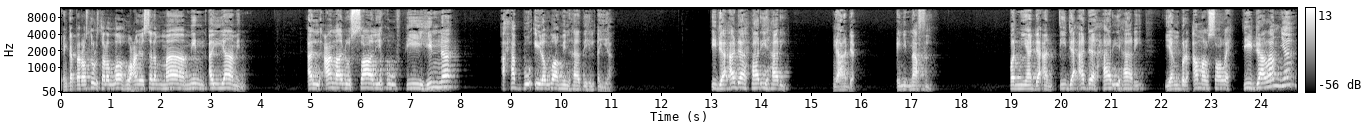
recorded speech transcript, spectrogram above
Yang kata Rasul sallallahu alaihi wasallam, "Ma min ayyamin al-amalu salihu fihinna ahabbu ilallah min hadhil ayyam. Tidak ada hari-hari. Nggak ada. Ini nafi. Peniadaan. Tidak ada hari-hari yang beramal soleh. Di dalamnya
